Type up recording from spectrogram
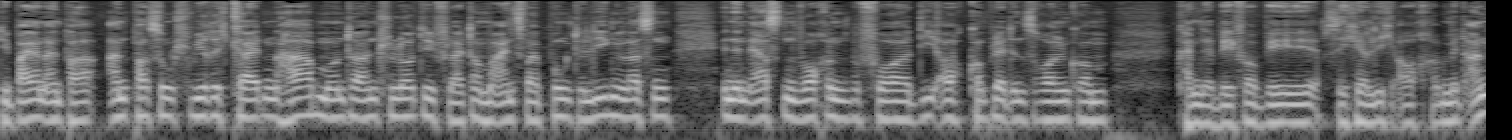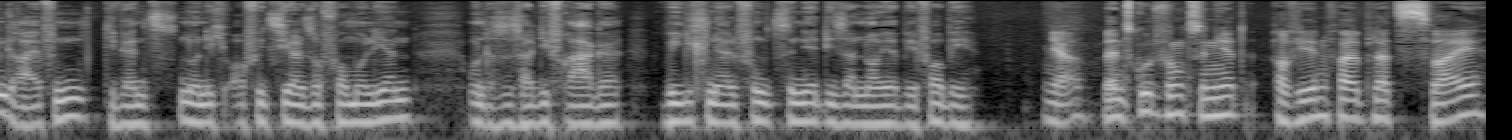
die Bayern ein paar Anpassungsschwierigkeiten haben unter Ancelotti, vielleicht noch mal ein, zwei Punkte liegen lassen, lassen in den ersten Wochen, bevor die auch komplett ins Rollen kommen, kann der BVB sicherlich auch mit angreifen. Die werden es nur nicht offiziell so formulieren. Und das ist halt die Frage, wie schnell funktioniert dieser neue BVB? Ja, wenn es gut funktioniert, auf jeden Fall Platz zwei,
